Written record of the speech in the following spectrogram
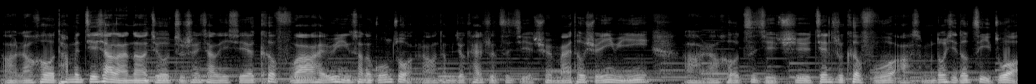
啊。然后他们接下来呢，就只剩下了一些客服啊，还有运营上的工作，然后他们就开始自己去埋头学运营啊，然后自己去兼职客服啊，什么东西都自己做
